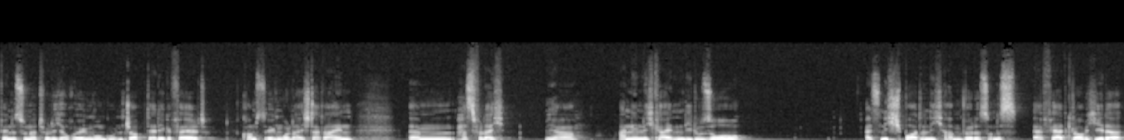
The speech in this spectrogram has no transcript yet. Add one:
findest du natürlich auch irgendwo einen guten Job, der dir gefällt, kommst irgendwo leichter rein, ähm, hast vielleicht ja, Annehmlichkeiten, die du so als Nicht-Sportler nicht haben würdest. Und das erfährt, glaube ich, jeder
